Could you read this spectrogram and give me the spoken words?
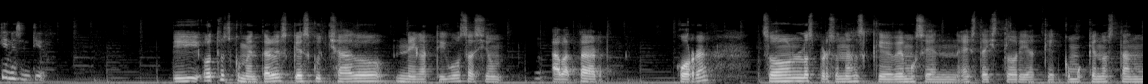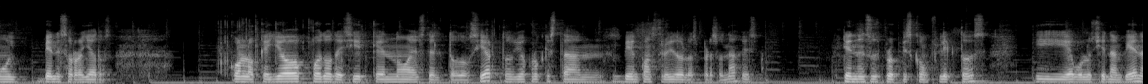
Tiene sentido. Y otros comentarios que he escuchado negativos hacia un avatar Corra son los personajes que vemos en esta historia que como que no están muy bien desarrollados con lo que yo puedo decir que no es del todo cierto. Yo creo que están bien construidos los personajes. Tienen sus propios conflictos y evolucionan bien.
